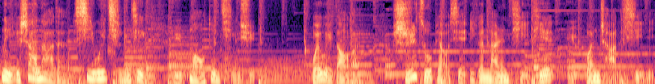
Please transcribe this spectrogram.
那一个刹那的细微情境与矛盾情绪，娓娓道来，十足表现一个男人体贴与观察的细腻。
